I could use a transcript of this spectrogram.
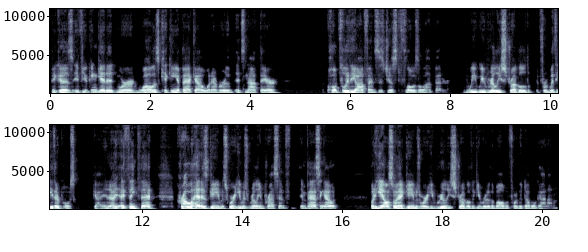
Because if you can get it where Wahl is kicking it back out whenever it's not there, hopefully the offense is just flows a lot better. We we really struggled for with either post guy. And I, I think that Crowl had his games where he was really impressive in passing out, but he also had games where he really struggled to get rid of the ball before the double got on him.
